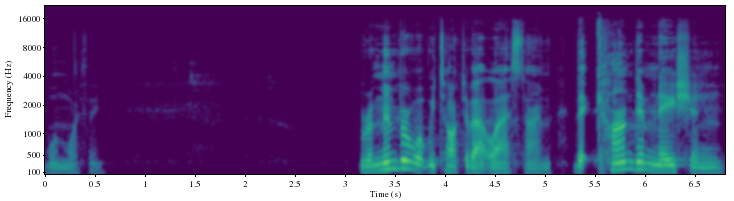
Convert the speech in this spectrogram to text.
one more thing. Remember what we talked about last time that condemnation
